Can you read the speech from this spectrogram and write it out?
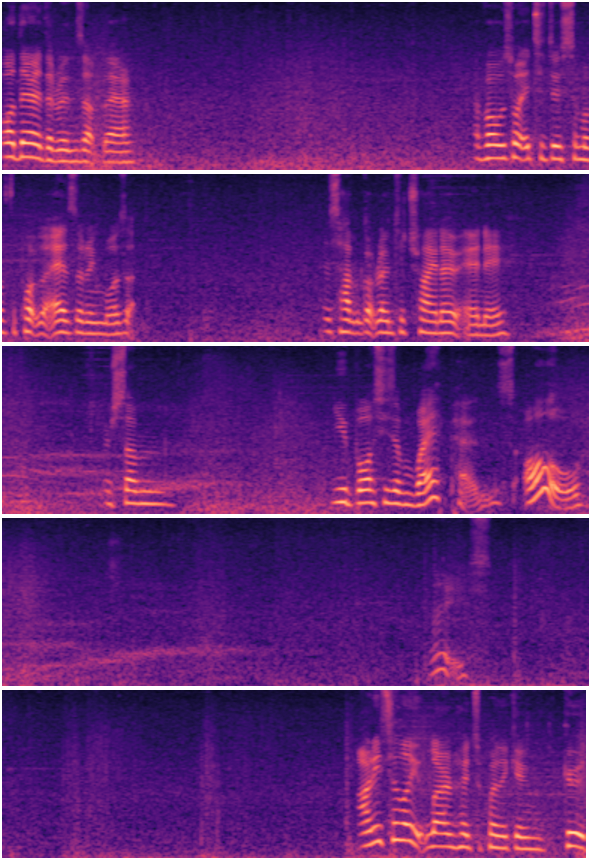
Oh, there are the runes up there. I've always wanted to do some of the popular Elden Ring mods. I just haven't got around to trying out any. There's some new bosses and weapons. Oh! Nice. I need to like learn how to play the game good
